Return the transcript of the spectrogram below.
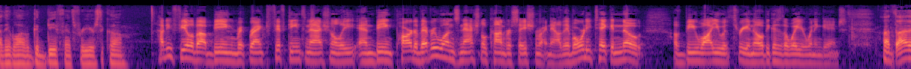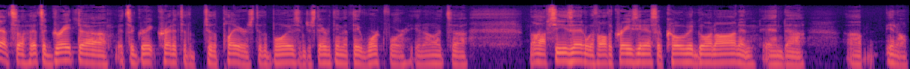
I think we'll have a good defense for years to come. How do you feel about being ranked 15th nationally and being part of everyone's national conversation right now? They've already taken note of BYU at 3 0 because of the way you're winning games. I, think it's a it's a great uh, it's a great credit to the to the players, to the boys, and just everything that they work for. You know, it's uh, the off season with all the craziness of COVID going on, and and uh, uh, you know,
